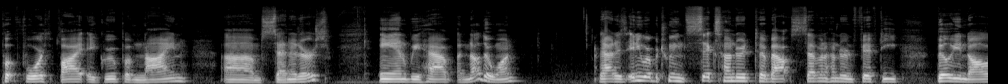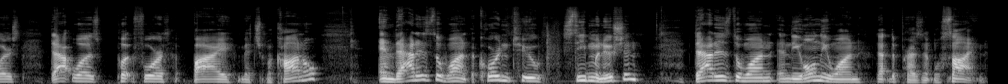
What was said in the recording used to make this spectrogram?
put forth by a group of nine um, senators. And we have another one that is anywhere between 600 to about 750 billion dollars. That was put forth by Mitch McConnell. And that is the one, according to Steve Mnuchin, that is the one and the only one that the president will sign.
